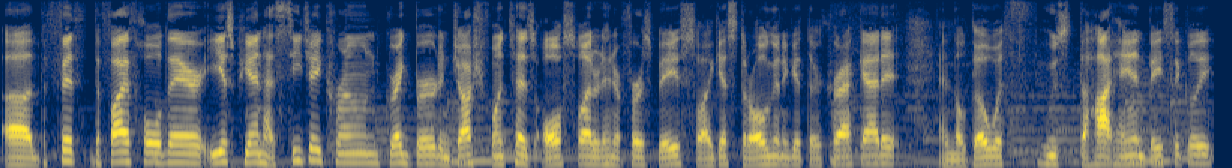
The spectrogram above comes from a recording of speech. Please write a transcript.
Uh, the fifth, the five hole there. ESPN has C.J. Cron, Greg Bird, and Josh Fuentes all slotted in at first base. So I guess they're all going to get their crack at it, and they'll go with who's the hot hand, basically.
